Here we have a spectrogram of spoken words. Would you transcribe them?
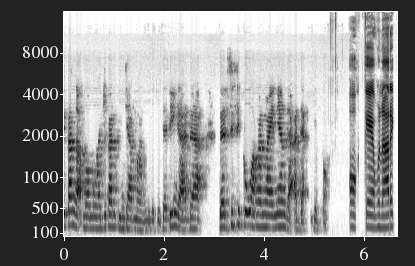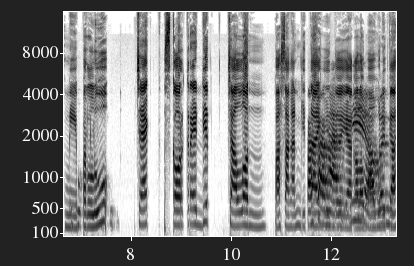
kita nggak mau mengajukan pinjaman gitu. Jadi nggak ada dari sisi keuangan lainnya nggak ada gitu. Oke, menarik nih. Perlu cek skor kredit calon pasangan kita pasangan. gitu ya kalau iya, mau menikah.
